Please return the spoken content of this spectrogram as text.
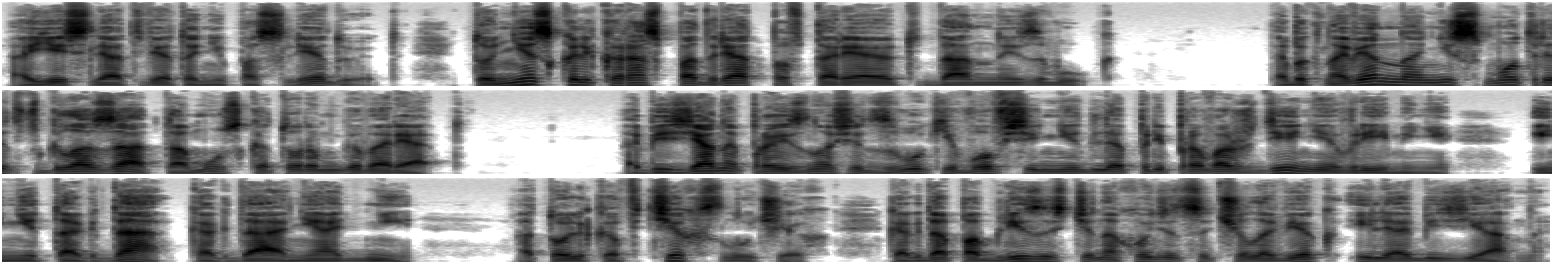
а если ответа не последует, то несколько раз подряд повторяют данный звук. Обыкновенно они смотрят в глаза тому, с которым говорят. Обезьяны произносят звуки вовсе не для препровождения времени и не тогда, когда они одни, а только в тех случаях, когда поблизости находится человек или обезьяна.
